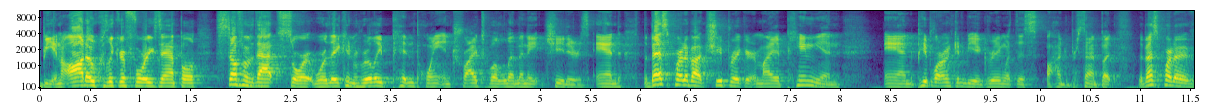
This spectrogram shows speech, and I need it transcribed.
be an auto clicker, for example, stuff of that sort, where they can really pinpoint and try to eliminate cheaters. And the best part about Cheatbreaker, in my opinion, and people aren't going to be agreeing with this 100%, but the best part of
